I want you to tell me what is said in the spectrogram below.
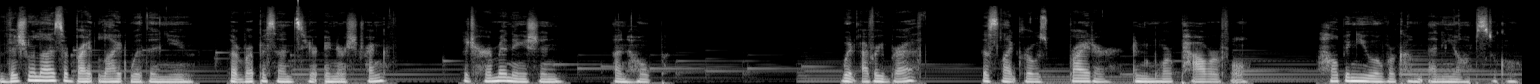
Visualize a bright light within you that represents your inner strength, determination, and hope. With every breath, this light grows brighter and more powerful, helping you overcome any obstacle.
